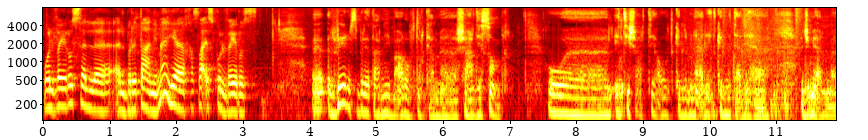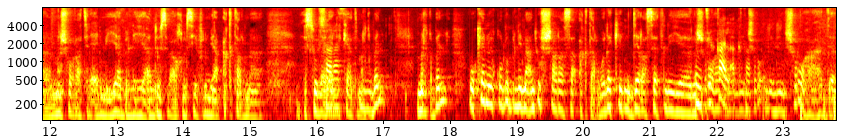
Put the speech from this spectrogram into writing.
والفيروس البريطاني. ما هي خصائص كل فيروس؟ الفيروس البريطاني معروف دركا شهر ديسمبر. والانتشار تاعو تكلمنا عليه تكلمت عليه جميع المنشورات العلمية باللي عنده 57% أكثر من السلالة اللي كانت من قبل من قبل وكانوا يقولوا باللي ما عندوش شراسة أكثر ولكن الدراسات اللي نشروها اللي نشروها هذا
